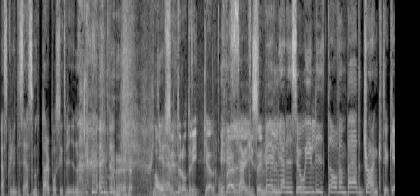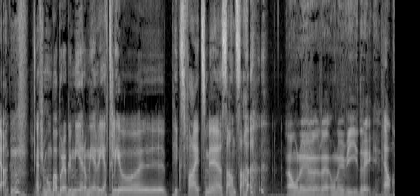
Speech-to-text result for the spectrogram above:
jag skulle inte säga smuttar på sitt vin. Ja, hon sitter och dricker. Hon väljer i sig vin. Väljer i sig och är lite av en bad drunk tycker jag. Eftersom hon bara börjar bli mer och mer retlig och uh, picks fights med Sansa. Ja, hon är ju, hon är ju vidrig. ja.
